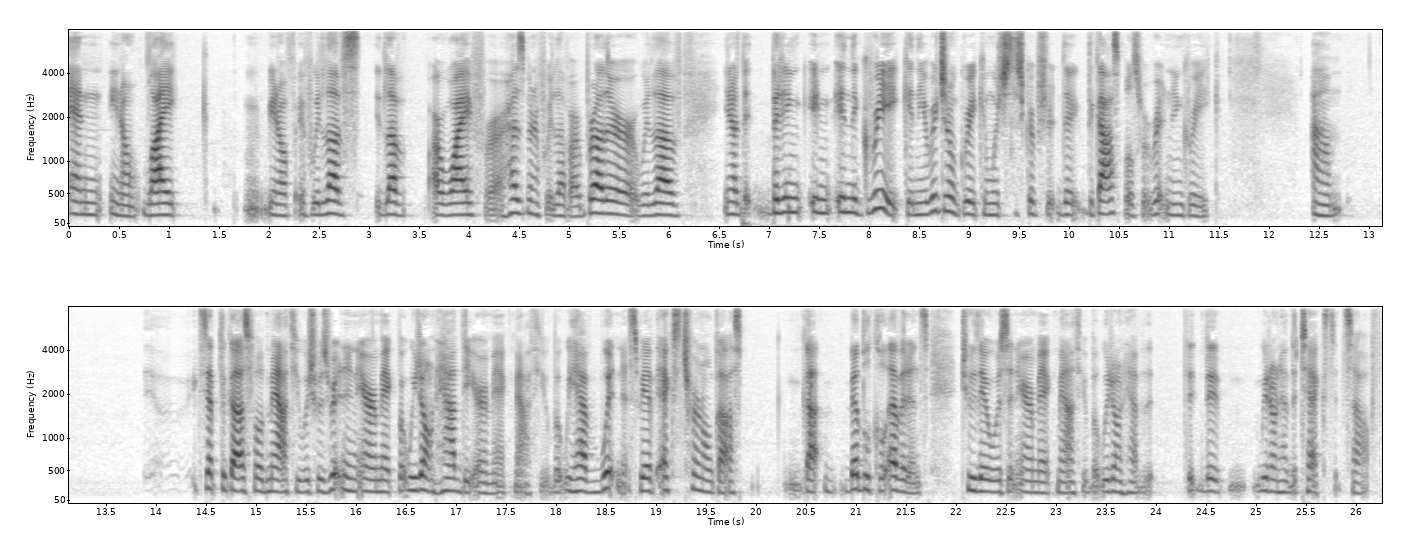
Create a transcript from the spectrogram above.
and, you know, like, you know, if, we love love our wife or our husband, if we love our brother, or we love, you know, the, but in, in, in the Greek, in the original Greek in which the scripture, the, the Gospels were written in Greek, um, except the Gospel of Matthew, which was written in Aramaic, but we don't have the Aramaic Matthew, but we have witness, we have external gospel, biblical evidence to there was an Aramaic Matthew, but we don't have the, the, the we don't have the text itself,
